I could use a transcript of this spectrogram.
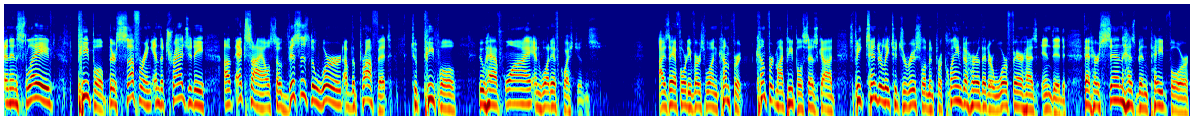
an enslaved people, they're suffering in the tragedy of exile. So, this is the word of the prophet to people who have why and what if questions. Isaiah 40, verse 1 Comfort Comfort my people, says God. Speak tenderly to Jerusalem and proclaim to her that her warfare has ended, that her sin has been paid for,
